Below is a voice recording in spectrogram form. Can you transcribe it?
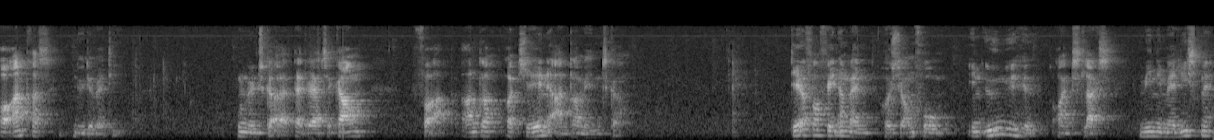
og andres nytteværdi. Hun ønsker at være til gavn for andre og tjene andre mennesker. Derfor finder man hos jomfruen en ydmyghed og en slags minimalisme,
